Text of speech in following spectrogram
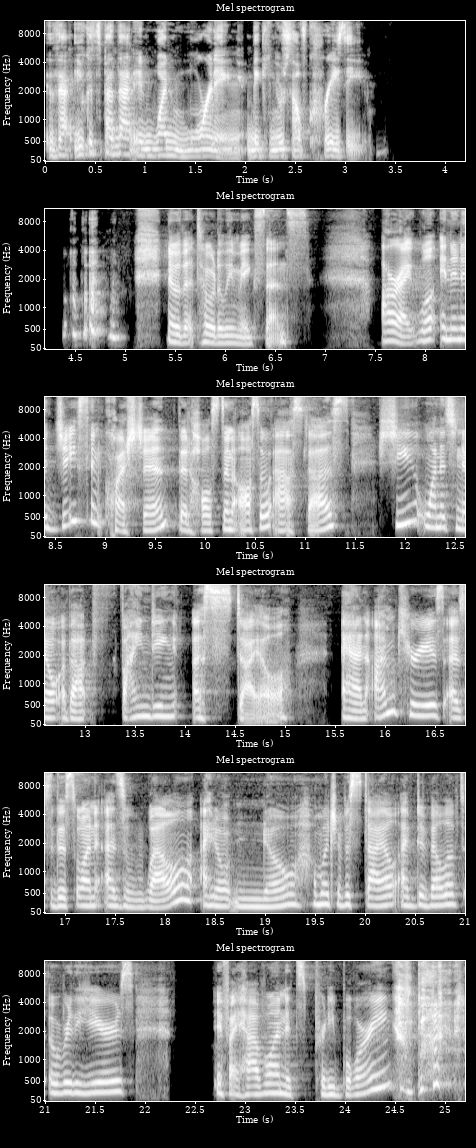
that you could spend that in one morning making yourself crazy. no, that totally makes sense. All right. Well, in an adjacent question that Halston also asked us, she wanted to know about finding a style. And I'm curious as to this one as well. I don't know how much of a style I've developed over the years. If I have one, it's pretty boring, but,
